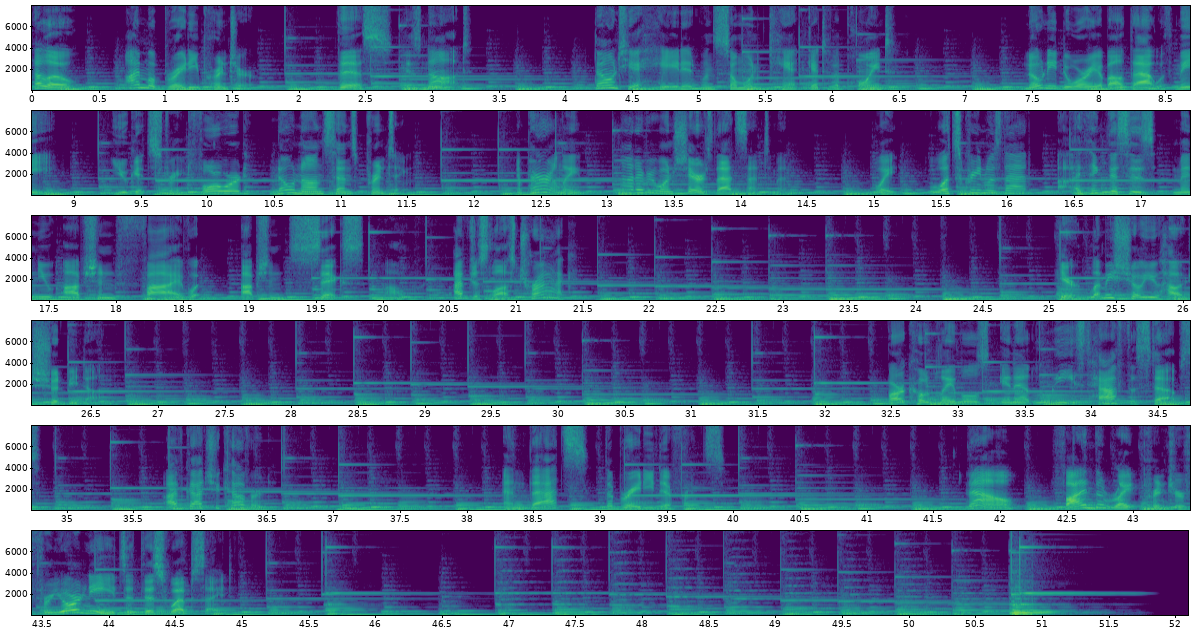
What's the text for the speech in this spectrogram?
Hello, I'm a Brady printer. This is not. Don't you hate it when someone can't get to the point? No need to worry about that with me. You get straightforward, no nonsense printing. Apparently, not everyone shares that sentiment. Wait, what screen was that? I think this is menu option 5. What? Option 6. Oh, I've just lost track. Here, let me show you how it should be done. Barcode labels in at least half the steps. I've got you covered. And that's the Brady difference. Now, find the right printer for your needs at this website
